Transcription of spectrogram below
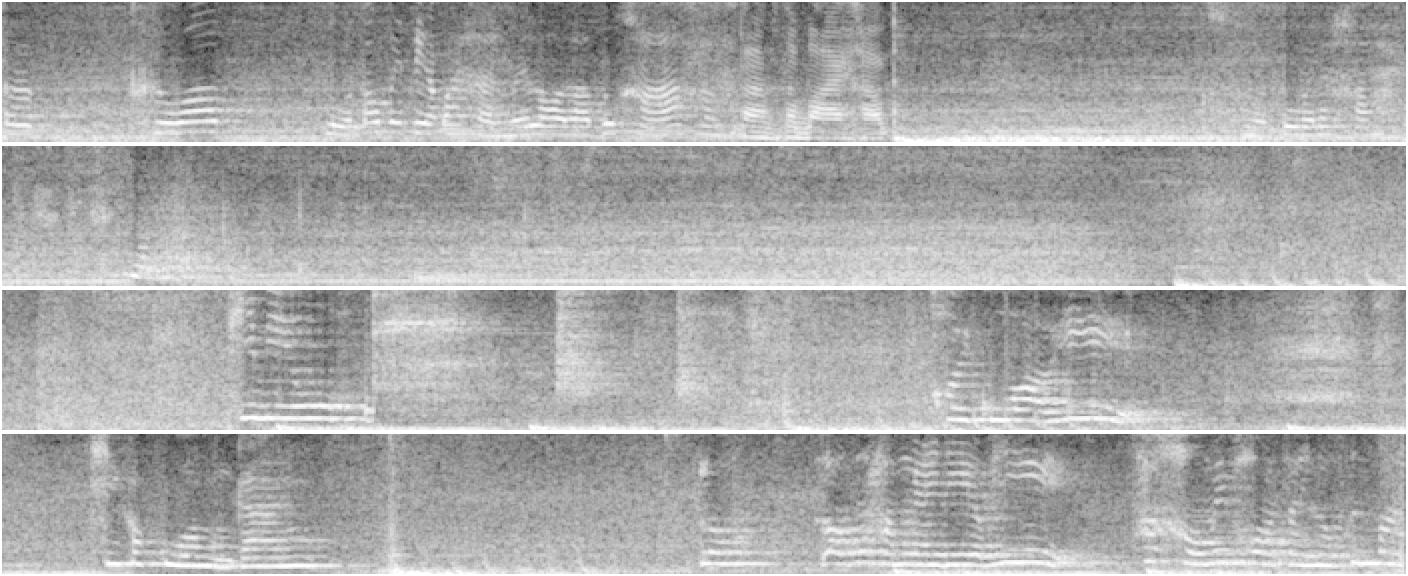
เออคือว่าหนูต้องไปเตรียมอาหารไว้รอรับลูกค้าค่ะ ตามสบายครับ ขอตัวนะคะ พี่มิวคอยกลัวพี่ พี่ก็กลัวเหมือนกัน เรา เราจะทำไงดีอะพี่ ถ้าเขาไม่พอใจเราขึ้นมา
